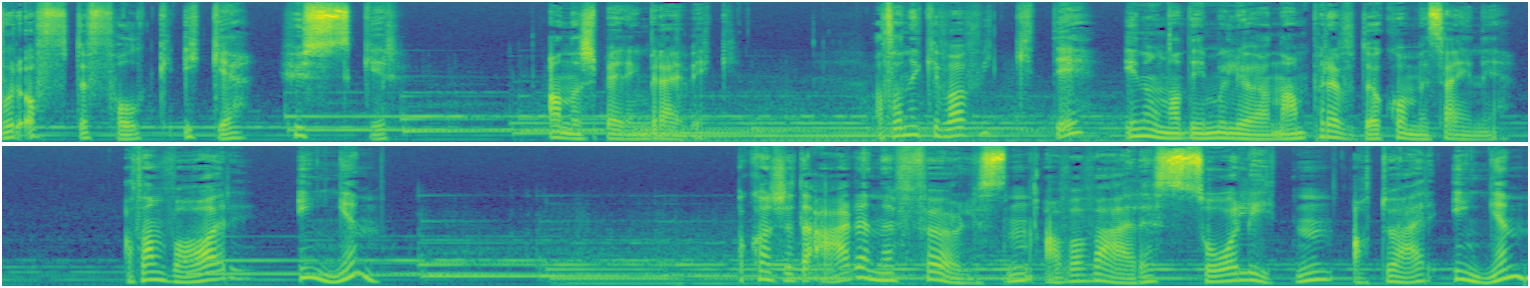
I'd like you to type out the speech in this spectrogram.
hvor ofte folk ikke husker Anders Behring Breivik. At han ikke var viktig i noen av de miljøene han prøvde å komme seg inn i. At han var ingen. Og kanskje det er denne følelsen av å være så liten at du er ingen,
